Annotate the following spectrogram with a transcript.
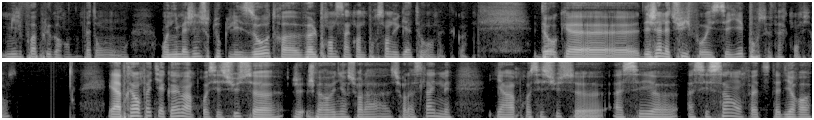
mille fois plus grandes en fait. On, imagine surtout que les autres euh, veulent prendre 50% du gâteau en fait quoi. donc euh, déjà là-dessus il faut essayer pour se faire confiance. Et après en fait il y a quand même un processus euh, je, vais revenir sur la sur la slide mais il y a un processus assez assez sain en fait. C'est-à-dire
